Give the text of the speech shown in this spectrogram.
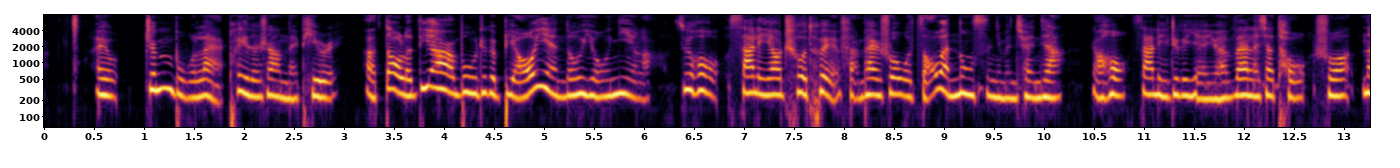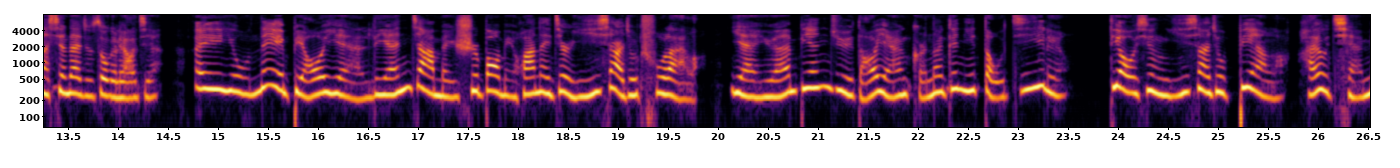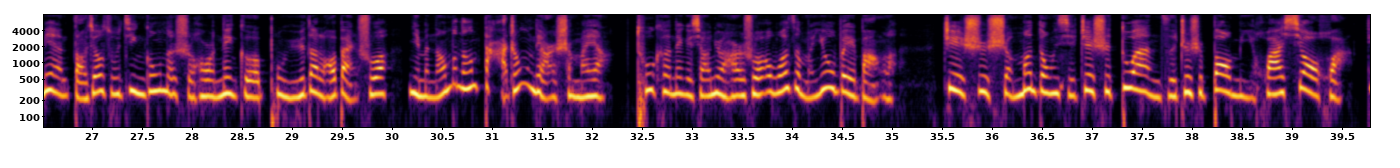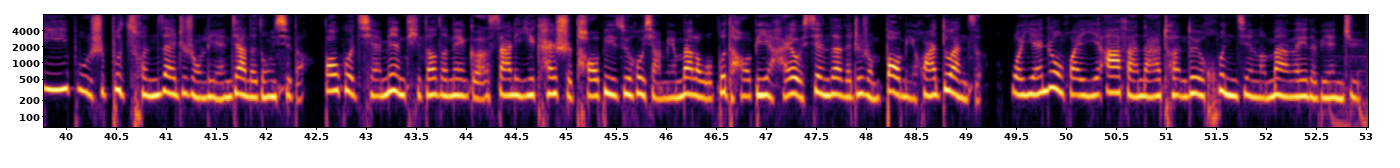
哎呦，真不赖，配得上 Neytiri 啊。到了第二部，这个表演都油腻了。最后萨利要撤退，反派说：“我早晚弄死你们全家。”然后萨利这个演员歪了下头，说：“那现在就做个了结。”哎呦，那表演廉价美式爆米花那劲儿一下就出来了，演员、编剧、导演搁那跟你抖机灵，调性一下就变了。还有前面岛礁族进攻的时候，那个捕鱼的老板说：“你们能不能打中点什么呀？”图克那个小女孩说：“我怎么又被绑了？这是什么东西？这是段子，这是爆米花笑话。”第一部是不存在这种廉价的东西的，包括前面提到的那个萨利一开始逃避，最后想明白了我不逃避，还有现在的这种爆米花段子，我严重怀疑阿凡达团队混进了漫威的编剧。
